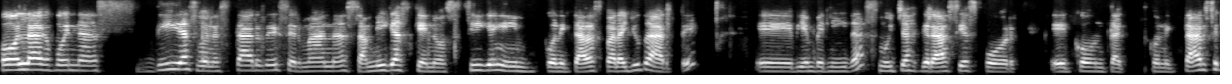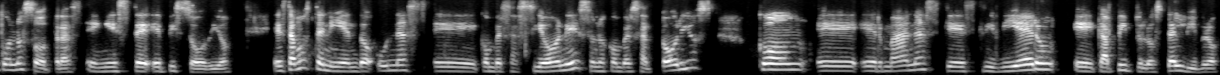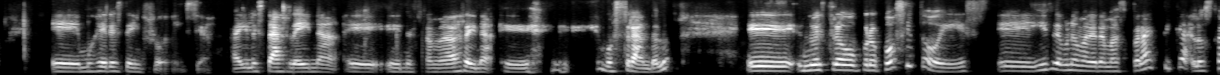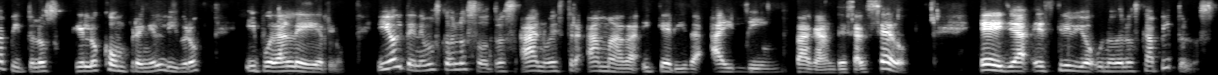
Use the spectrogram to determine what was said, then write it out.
Hola, buenos días, buenas tardes, hermanas, amigas que nos siguen conectadas para ayudarte. Eh, bienvenidas, muchas gracias por eh, conectarse con nosotras en este episodio. Estamos teniendo unas eh, conversaciones, unos conversatorios con hermanas que escribieron capítulos del libro eh, mujeres de influencia. Ahí le está Reina, eh, eh, nuestra amada Reina, mostrándolo. nuestro propósito es ir de una manera más práctica a los capítulos que lo compren el libro y puedan leerlo. Y hoy tenemos con nosotros a nuestra amada y querida Aileen Pagán de Salcedo. Ella escribió uno de los capítulos,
